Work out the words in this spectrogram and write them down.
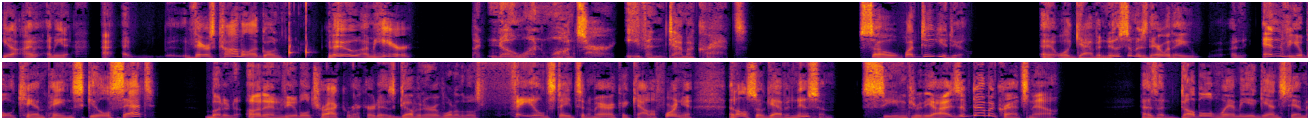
you know, I, I mean, I, I, there's Kamala going, hello, I'm here. But no one wants her, even Democrats. So what do you do? And, well, Gavin Newsom is there with a an enviable campaign skill set, but an unenviable track record as governor of one of the most failed states in America, California. And also, Gavin Newsom, seen through the eyes of Democrats now, has a double whammy against him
